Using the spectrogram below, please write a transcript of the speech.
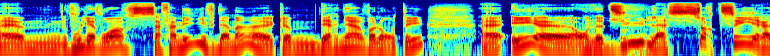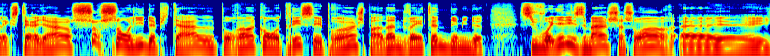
Voulait voir sa famille, évidemment, euh, comme dernière volonté. Euh, et euh, on a dû la sortir à l'extérieur sur son lit d'hôpital pour rencontrer ses proches pendant une vingtaine de minutes. Si vous voyez les images ce soir, vous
